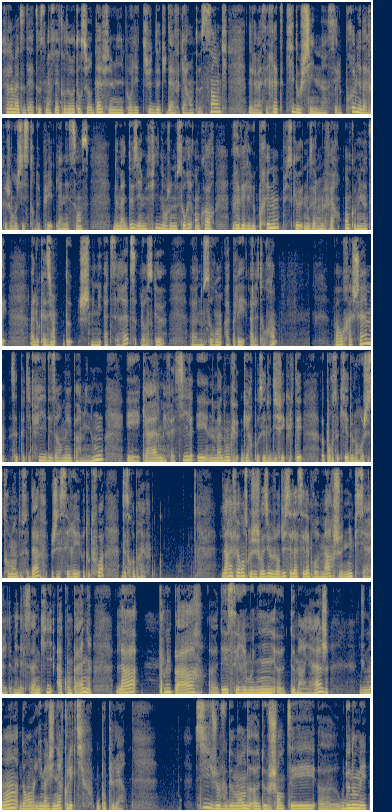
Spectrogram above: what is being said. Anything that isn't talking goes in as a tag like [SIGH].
Shalom à toutes et à tous, merci d'être de retour sur DAF pour l'étude du DAF 45 de la Maseret Kiddushin. C'est le premier DAF que j'enregistre depuis la naissance de ma deuxième fille dont je ne saurais encore révéler le prénom puisque nous allons le faire en communauté à l'occasion de Shmini Atzeret lorsque euh, nous serons appelés à la Torah. Baruch Hashem, cette petite fille désormais parmi nous est calme et facile et ne m'a donc guère posé de difficultés pour ce qui est de l'enregistrement de ce DAF. J'essaierai toutefois d'être brève. La référence que j'ai choisie aujourd'hui, c'est la célèbre marche nuptiale de Mendelssohn qui accompagne la plupart euh, des cérémonies euh, de mariage, du moins dans l'imaginaire collectif ou populaire. Si je vous demande euh, de chanter euh, ou de nommer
